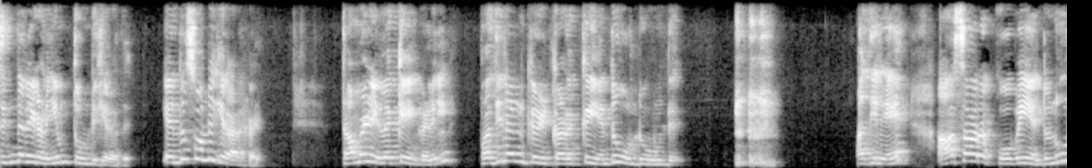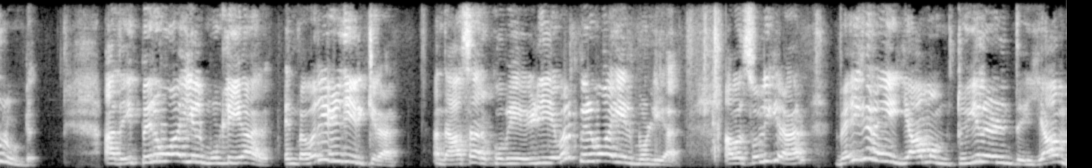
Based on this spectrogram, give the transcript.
சிந்தனைகளையும் தூண்டுகிறது என்று சொல்லுகிறார்கள். தமிழ் இலக்கியங்களில் பதினெண்கீழ் கணக்கு என்று ஒன்று உண்டு. அதிலே ஆசாரக்கோவை என்ற நூல் உண்டு. அதை பெருவாயில் முள்ளியார் என்பவர் எழுதியிருக்கிறார். அந்த ஆசார கோவையை எழுதியவர் பெருவாயில் முள்ளியார். அவர் சொல்லுகிறார் வைகரை யாமம் துயிலெழுந்து யாம்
